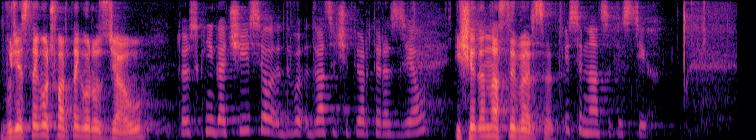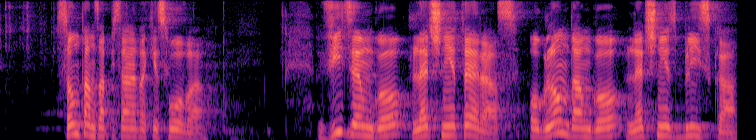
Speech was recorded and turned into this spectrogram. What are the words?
24 rozdziału то есть книга чисел, дв- 24 раздел i 17 werset. и 17 стих. Są tam zapisane takie słowa. Widzę go, lecz nie teraz. Oglądam go, lecz nie z bliska.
